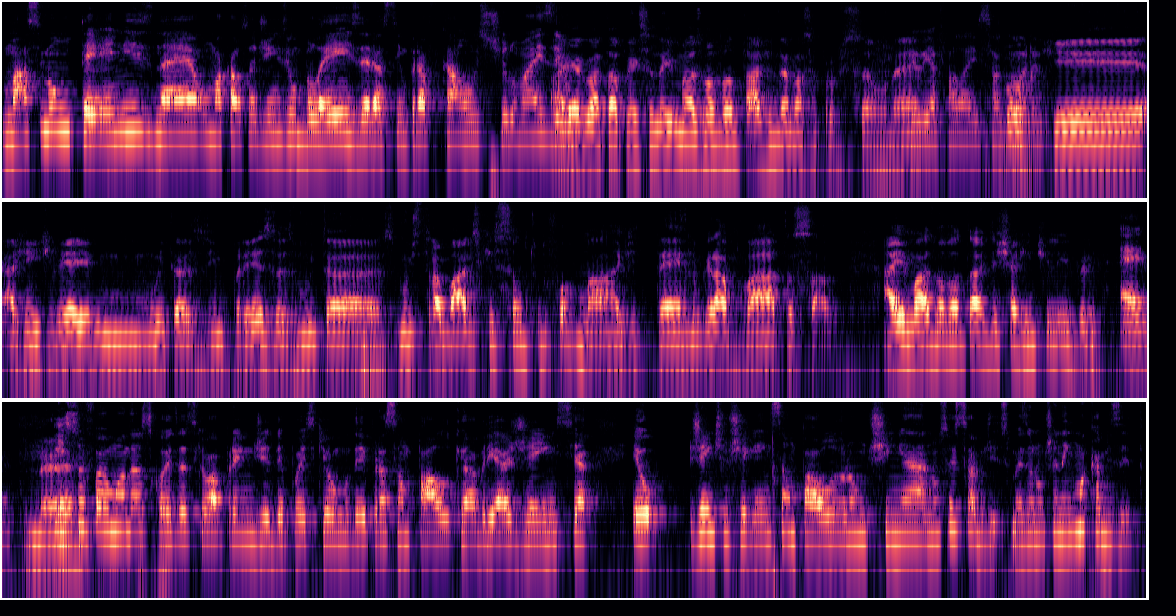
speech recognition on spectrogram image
O máximo um tênis, né? Uma calça jeans e um blazer, assim, para ficar um estilo mais eu. Aí agora tá pensando aí mais uma vantagem da nossa profissão, né? Eu ia falar isso agora. Porque a gente vê aí muitas empresas, muitas, muitos trabalhos que são tudo formais, de terno, gravata, sabe? Aí mais uma vantagem deixa a gente livre. É. Né? Isso foi uma das coisas que eu aprendi depois que eu mudei para São Paulo, que eu abri agência. Eu, gente, eu cheguei em São Paulo, eu não tinha, não sei se sabe disso, mas eu não tinha nenhuma camiseta.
